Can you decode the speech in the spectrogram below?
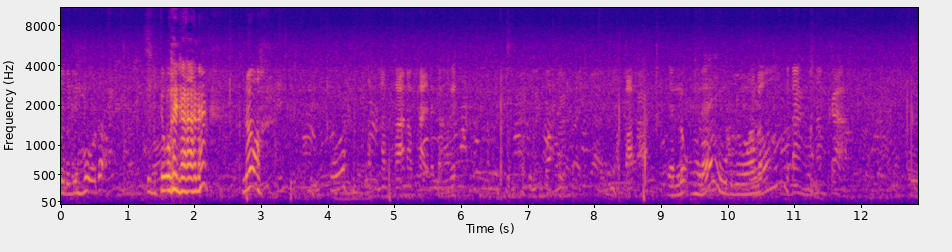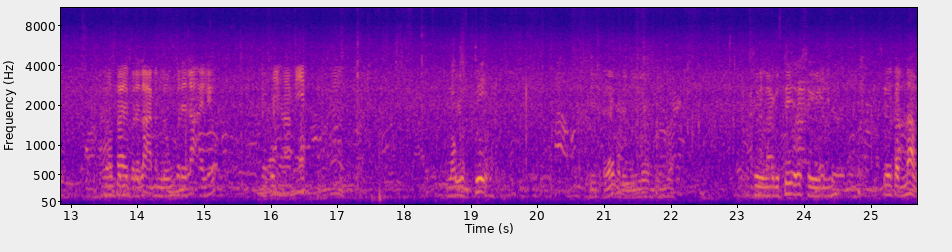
cho jadi bin hộ đó. Thì tôi là nó nó nằm khá nằm thải là cầm đấy đèn lụng lấy dù nó tăng năm cả. Nó tay vào đấy lại mình lúng vào đấy lại liễu mình đi hà mít. Nó buồn tị. Thì thế mà đi lên từ tị thì chơi cần nặng.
